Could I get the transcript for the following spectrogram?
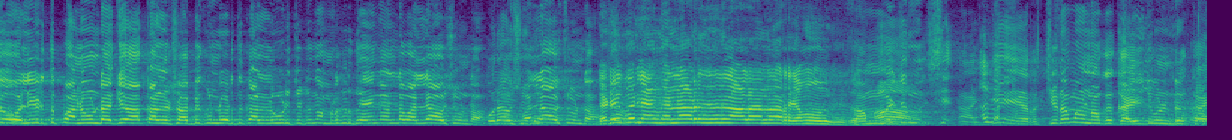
ജോലി എടുത്ത് പണം ഉണ്ടാക്കി ആ കള്ള് ഷാപ്പിൽ കൊണ്ടുകൊടുത്ത് കള്ള് കുടിച്ചിട്ട് നമ്മുടെ ഹൃദയം കണ്ട വല്ല ആവശ്യമുണ്ടോ? വല്ല ആവശ്യമുണ്ടോ? എടാ ഇവൻ എങ്ങനെ അറിയാമോ നിനക്ക് സമ്മതിച്ച് അയ്യേ, ഇറച്ചിയുടെ മണമൊക്കെ കൈ കൊണ്ട് കൈ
